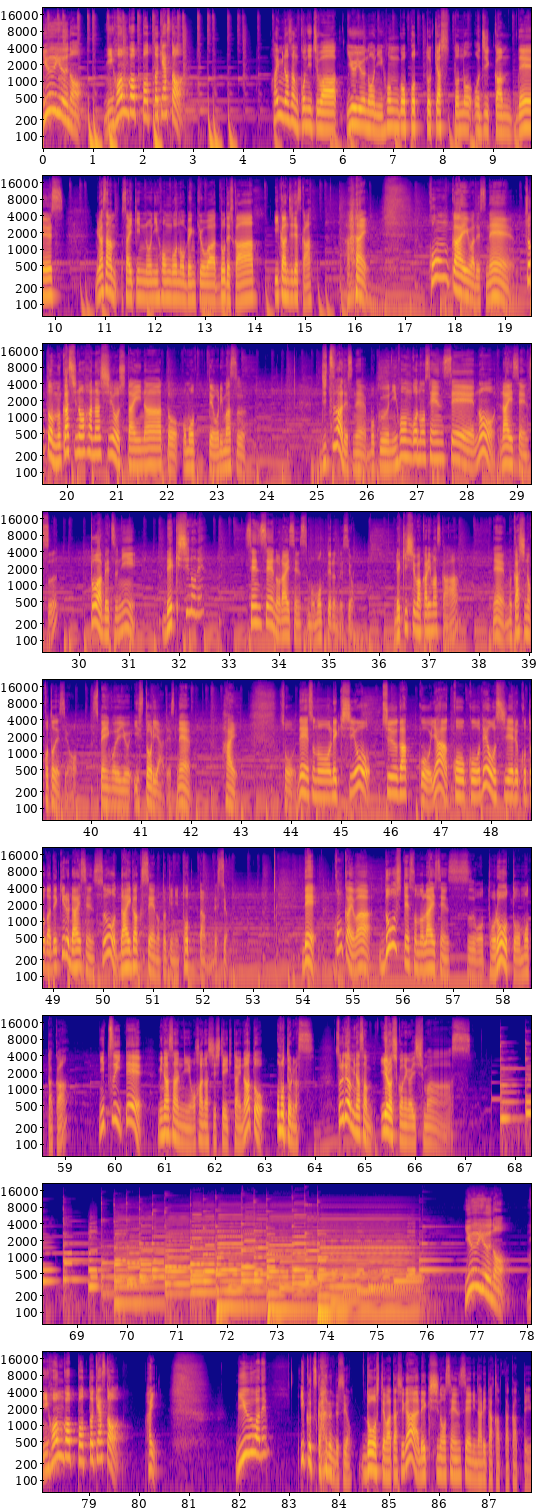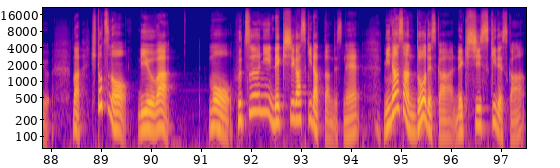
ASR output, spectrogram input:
ゆうゆうの日本語ポッドキャストはい、皆さん、こんにちは。ゆうゆうの日本語ポッドキャストのお時間です。皆さん、最近の日本語の勉強はどうですか？いい感じですか？はい。今回はですね、ちょっと昔の話をしたいなと思っております。実はですね、僕、日本語の先生のライセンスとは別に、歴史のね、先生のライセンスも持ってるんですよ。歴史わかりますか？ね昔のことですよ。スペイン語で言うイストリアですね。はい。そう。でその歴史を中学校や高校で教えることができるライセンスを大学生の時に取ったんですよ。で今回はどうしてそのライセンスを取ろうと思ったか？について皆さんにお話ししていきたいなと思っております。それでは皆さんよろしくお願いします。ゆうゆうの日本語ポッドキャスト。はい。理由はねいくつかあるんですよ。どうして私が歴史の先生になりたかったかっていう。まあ一つの理由はもう普通に歴史が好きだったんですね。皆さんどうですか？歴史好きですか？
